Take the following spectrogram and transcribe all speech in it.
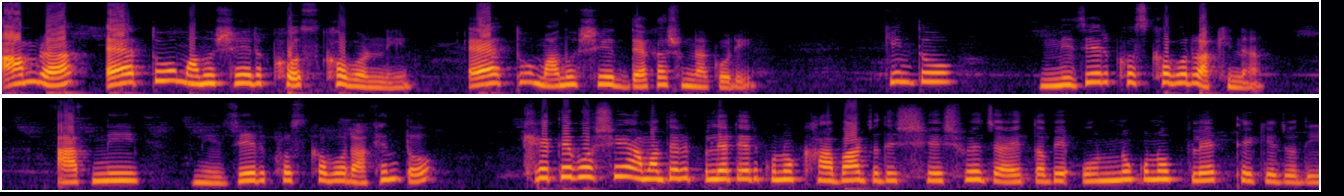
আমরা এত মানুষের খোঁজ খবর নিই, এত মানুষের দেখাশোনা করি, কিন্তু নিজের খোঁজ খবর রাখি না। আপনি নিজের খোঁজ খবর রাখেন তো? খেতে বসে আমাদের প্লেটের কোনো খাবার যদি শেষ হয়ে যায়, তবে অন্য কোনো প্লেট থেকে যদি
